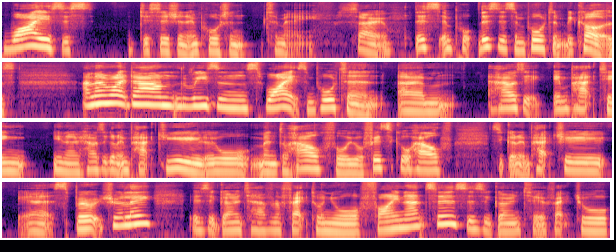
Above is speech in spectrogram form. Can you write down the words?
why is this decision important to me? So this import this is important because, and then write down the reasons why it's important. Um, how is it impacting you know, how's it going to impact you, your mental health or your physical health? Is it going to impact you uh, spiritually? Is it going to have an effect on your finances? Is it going to affect your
